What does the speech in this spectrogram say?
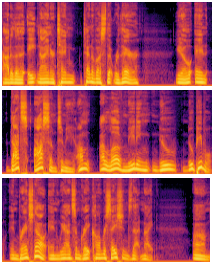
out of the eight, nine, or 10, 10 of us that were there you know, and that's awesome to me. I'm I love meeting new new people and branching out, and we had some great conversations that night. Um,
